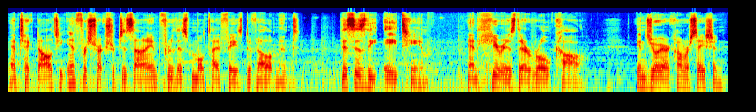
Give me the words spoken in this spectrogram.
and technology infrastructure designed for this multi phase development. This is the A team, and here is their roll call. Enjoy our conversation.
